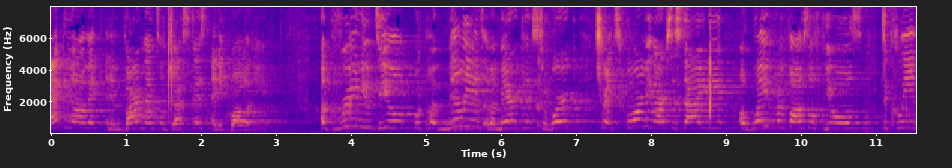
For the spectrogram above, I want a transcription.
economic and environmental justice and equality. A Green New Deal would put millions of Americans to work transforming our society away from fossil fuels to clean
